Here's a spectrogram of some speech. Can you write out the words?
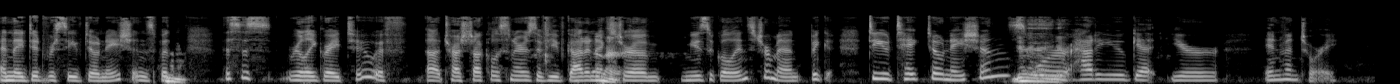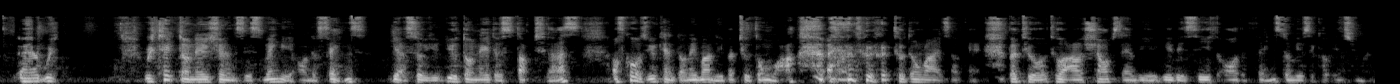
And they did receive donations, but mm. this is really great too. If uh, Trash Talk listeners, if you've got an extra musical instrument, do you take donations, yeah, or yeah. how do you get your inventory? Uh, we, we take donations is mainly on the things. Yeah, so you, you donate the stuff to us. Of course, you can donate money, but to Tung Wah, to, to Tung Wah is okay. But to, to our shops, and we, we receive all the things, the musical instrument.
